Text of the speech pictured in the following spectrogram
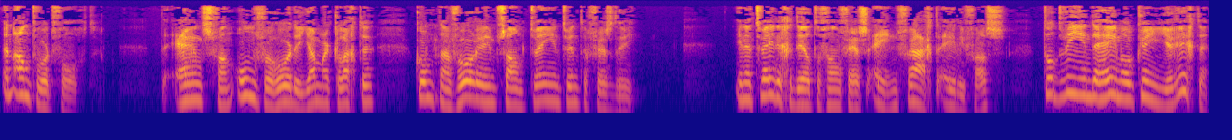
een antwoord volgt. De ernst van onverhoorde jammerklachten komt naar voren in Psalm 22, vers 3. In het tweede gedeelte van vers 1 vraagt Elifas: Tot wie in de hemel kun je je richten?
